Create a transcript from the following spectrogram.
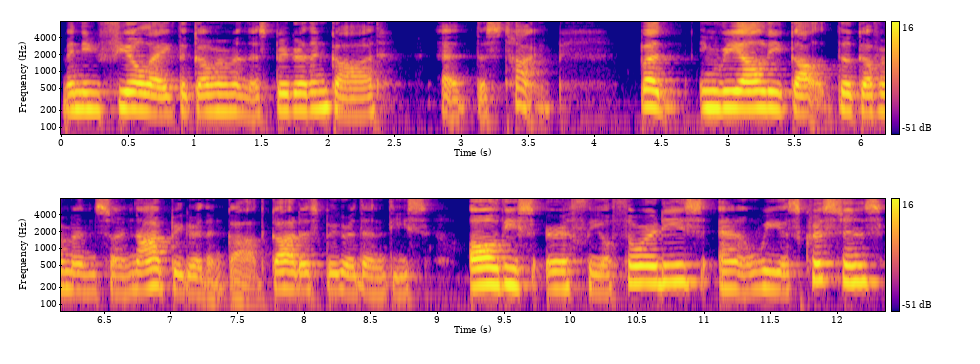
many feel like the government is bigger than God at this time. But in reality, God, the governments are not bigger than God. God is bigger than these all these earthly authorities, and we as Christians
